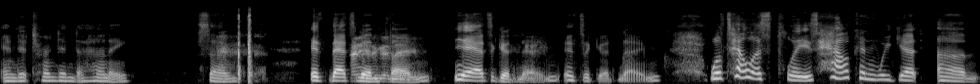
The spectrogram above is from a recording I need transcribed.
and it turned into Honey. So, it that's Honey's been fun. name. Yeah, it's a good name. It's a good name. Well, tell us, please, how can we get um,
